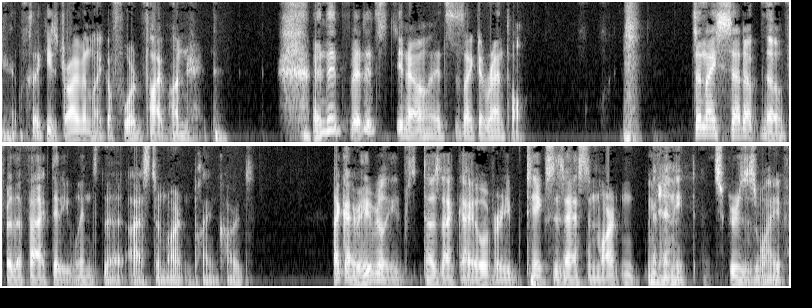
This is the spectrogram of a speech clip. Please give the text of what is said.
looks like he's driving like a Ford 500. And it, but it's you know it's like a rental. It's a nice setup though for the fact that he wins the Aston Martin playing cards. That guy he really does that guy over. He takes his Aston Martin and then he screws his wife.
